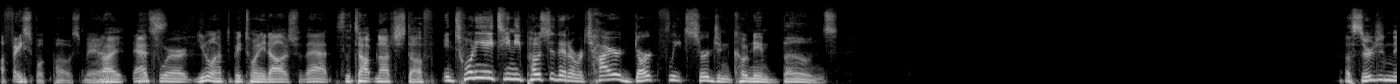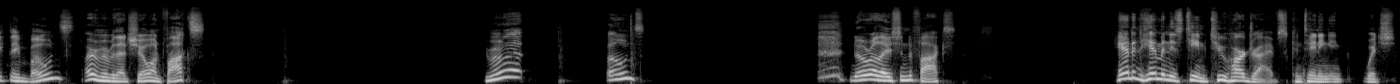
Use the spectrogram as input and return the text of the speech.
a Facebook post, man. Right. That's, That's- where you don't have to pay twenty dollars for that. It's the top notch stuff. In 2018, he posted that a retired Dark Fleet surgeon codenamed Bones A surgeon nicknamed Bones. I remember that show on Fox. You remember that? Bones? no relation to Fox. Handed him and his team two hard drives containing in- which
